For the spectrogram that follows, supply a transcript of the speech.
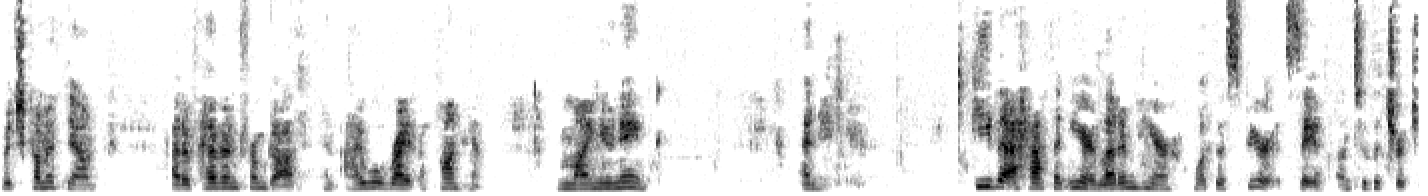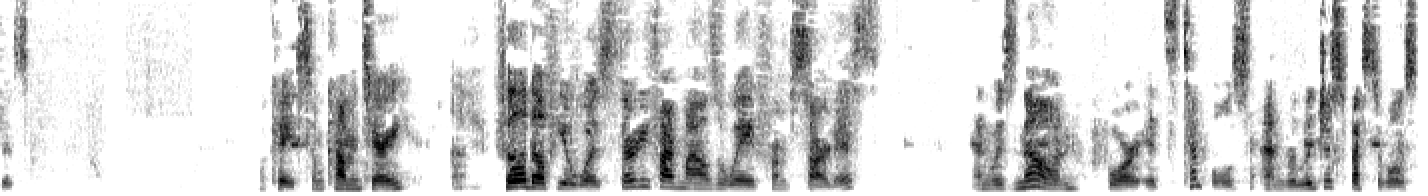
which cometh down out of heaven from God, and I will write upon him my new name. And he that hath an ear, let him hear what the Spirit saith unto the churches. Okay, some commentary. Philadelphia was 35 miles away from Sardis and was known for its temples and religious festivals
